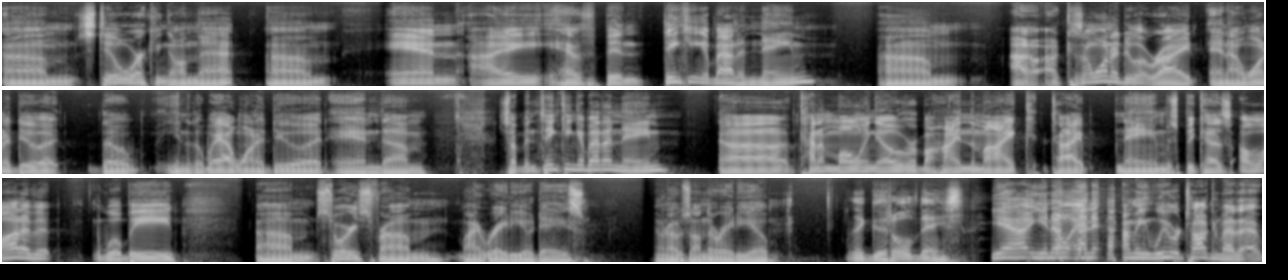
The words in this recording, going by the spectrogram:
Um, still working on that. Um, and I have been thinking about a name. Um, I because I, want to do it right, and I want to do it the you know the way I want to do it, and um, so I've been thinking about a name. Uh, kind of mulling over behind the mic type names because a lot of it will be um, stories from my radio days when I was on the radio. The good old days. Yeah, you know, and I mean, we were talking about that.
